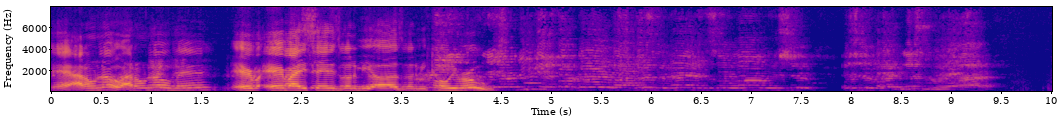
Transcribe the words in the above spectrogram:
Yeah, I don't know. I don't know, man. Everybody, everybody's saying it's gonna be uh, it's gonna be Cody Rhodes. You get fucked over by listening to that for so long and shit. It's just like, listen, bro, I,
